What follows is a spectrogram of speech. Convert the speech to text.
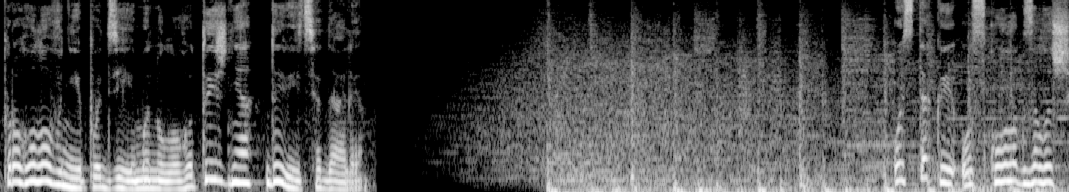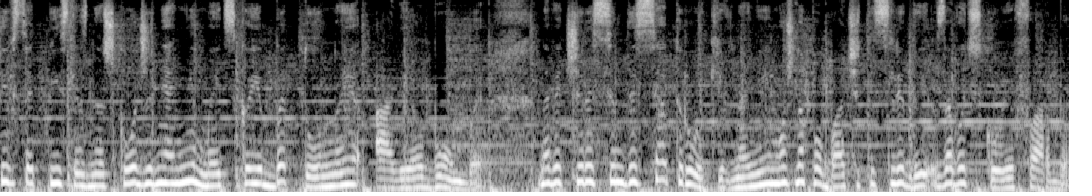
Про головні події минулого тижня дивіться далі. Ось такий осколок залишився після знешкодження німецької бетонної авіабомби. Навіть через 70 років на ній можна побачити сліди заводської фарби.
